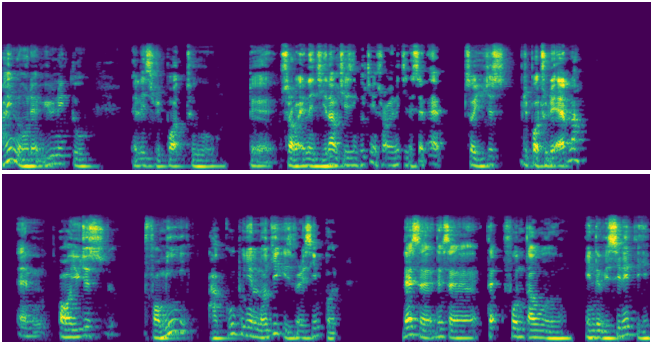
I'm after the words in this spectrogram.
I know that you need to at least report to the Sarawak Energy lah which is in Kuching Sarawak Energy there's an app. So you just report through the app lah. And or you just for me aku punya logic is very simple. There's a there's a phone tower in the vicinity.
